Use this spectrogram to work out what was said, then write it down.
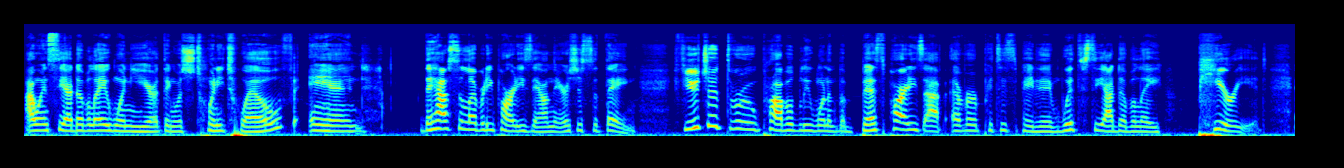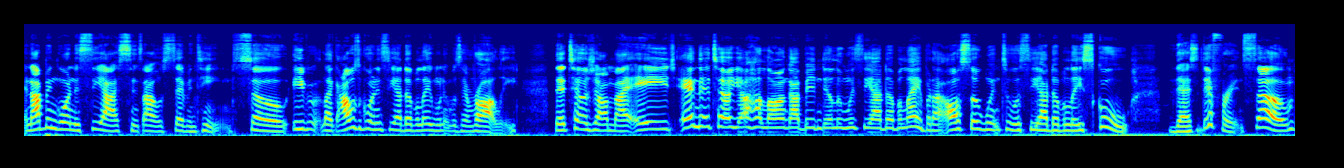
i went ciaa one year i think it was 2012 and they have celebrity parties down there. It's just a thing. Future threw probably one of the best parties I've ever participated in with CIAA, period. And I've been going to CI since I was 17. So even like I was going to CIAA when it was in Raleigh. That tells y'all my age and that tell y'all how long I've been dealing with CIAA. But I also went to a CIAA school. That's different. So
